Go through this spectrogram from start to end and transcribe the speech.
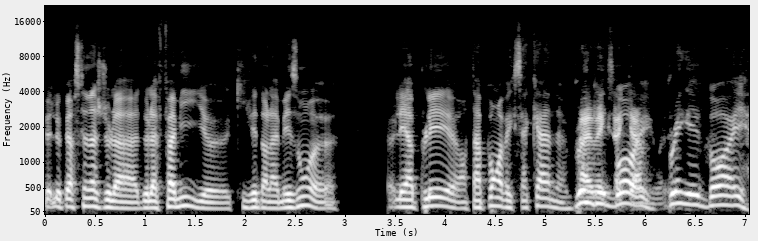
le personnage de la, de la famille euh, qui vit dans la maison euh, l'est appelé en tapant avec sa canne Bring avec it boy, canne, ouais. bring it boy.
